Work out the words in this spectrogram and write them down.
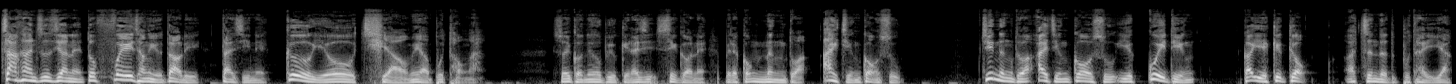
乍看之下呢都非常有道理，但是呢各有巧妙不同啊。所以可能比如给他是这个呢，别来讲两段爱情故事，这两段爱情故事也规定，跟也结局啊，真的都不太一样。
